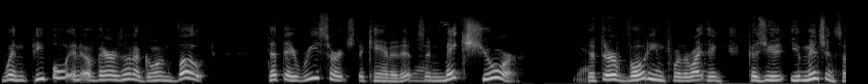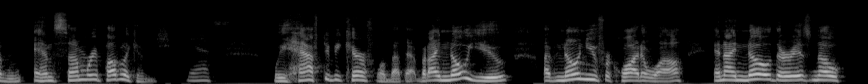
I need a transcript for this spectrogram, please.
when people in of arizona go and vote that they research the candidates and make sure Yeah. that they're voting for the right thing because you you mentioned something and some republicans Yes. we have to be careful about that but i know you i've known you for quite a while and i know there is no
